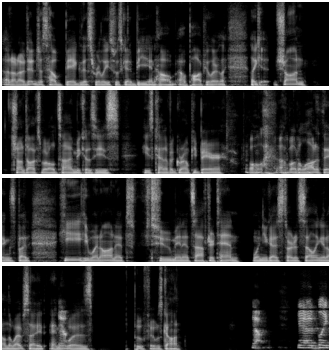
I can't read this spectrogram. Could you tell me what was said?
I don't know just how big this release was going to be and how how popular. Like like Sean Sean talks about all the time because he's he's kind of a grumpy bear all, about a lot of things. But he he went on at two minutes after ten when you guys started selling it on the website, and Yeah. it was poof, it was gone. Yeah, Yeah, like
